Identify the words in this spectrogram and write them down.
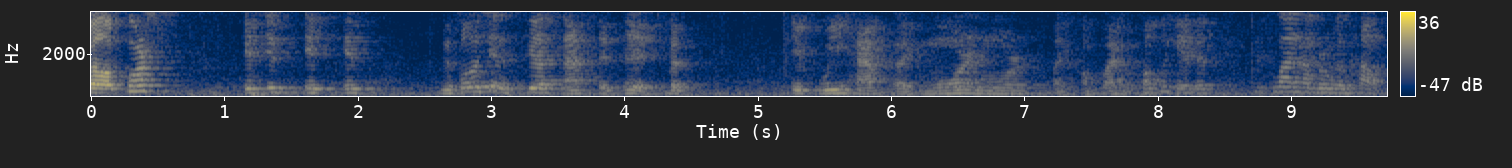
Well, of course, it's, it's, it's, it's, the solution is just as it is, but if we have like more and more like complex complicated, this line number will help,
